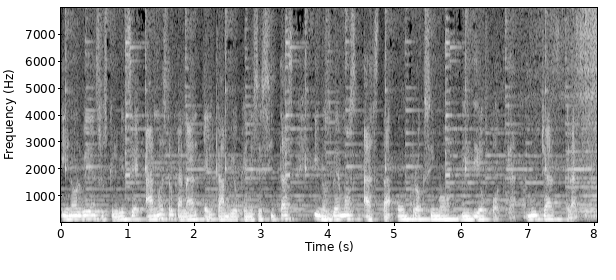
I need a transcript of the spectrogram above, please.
y no olviden suscribirse a nuestro canal El Cambio que Necesitas y nos vemos hasta un próximo video podcast. Muchas gracias.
